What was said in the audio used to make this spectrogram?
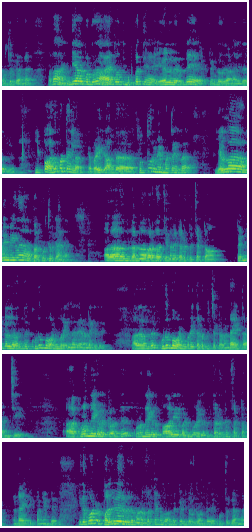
கொடுத்துருக்காங்க. அதான் இந்தியாவை பொறுத்தவரை ஆயிரத்தி தொள்ளாயிரத்தி முப்பத்தி ஏழுலேருந்தே பெண்களுக்கான இது வருது இப்போ அது மட்டும் இல்லை ரை அந்த சொத்துரிமை மட்டும் இல்லை எல்லா உரிமைகளும் இப்போ கொடுத்துருக்காங்க. அதாவது வந்து தமிழ்நாடு வரதட்சணை தடுப்பு சட்டம் பெண்களில் வந்து குடும்ப வன்முறைகள் நிறைய நடக்குது. அது வந்து குடும்ப வன்முறை தடுப்பு சட்டம் ரெண்டாயிரத்து அஞ்சு. குழந்தைகளுக்கு வந்து குழந்தைகள் பாலியல் வன்முறையிலிருந்து தடுக்கும் சட்டம் ரெண்டாயிரத்தி பன்னெண்டு. இது போன்ற பல்வேறு விதமான சட்டங்கள் வந்து பெண்களுக்கு வந்து கொடுத்துருக்காங்க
